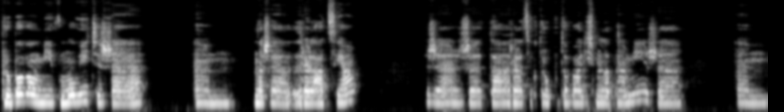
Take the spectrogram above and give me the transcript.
próbował mi wmówić, że nasza relacja, że, że ta relacja, którą budowaliśmy latami, że um,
